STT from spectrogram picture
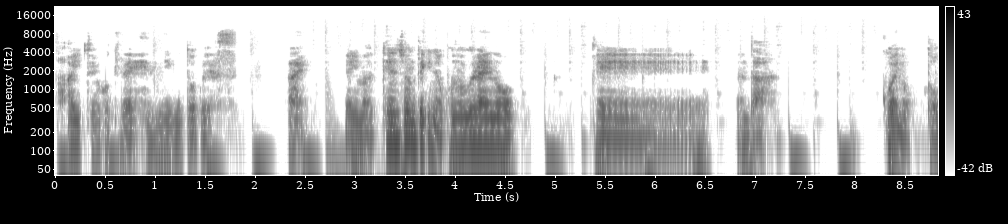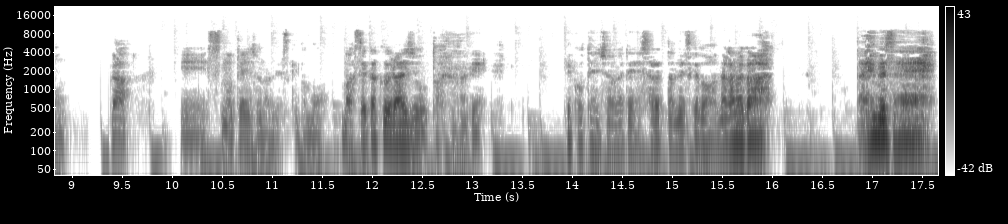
はい。ということで、ヘンディングトークです。は。い今、テンション的にはこのぐらいの、えー、なんだ、声のトーンが、えー、素のテンションなんですけども、まあ、せっかくラジオを撮るので、結構テンション上げて喋ったんですけど、なかなか大変ですね。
